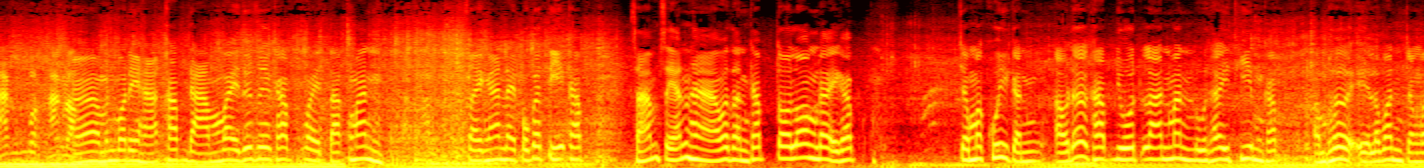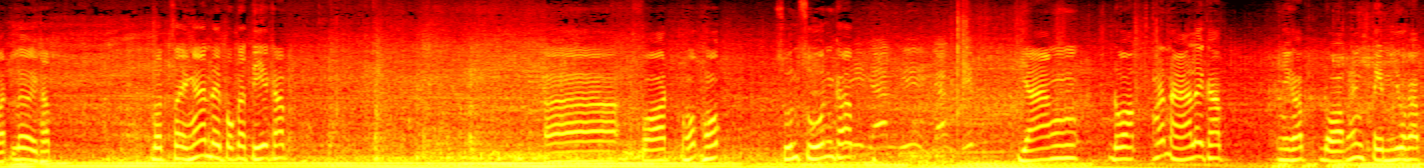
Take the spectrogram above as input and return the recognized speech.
หักบ่หักหรอกอ่ามันบริหารครับดามไว้ซื่อๆครับ ไว้ตักมันใส่งานได้ปกติครับสามแสนหาว่าสันครับต่อร่องได้ครับ จะมาคุยกันเอาเด้อครับอยู่ลานมันอุทัยทีมครับอำเภอเอราวัณจังหวัดเลยครับรถใส่งานได้ปกติครับอ่าฟอร์ดหกหกศูนย์ศูนย์ครับยางดียางติด ยางดอกหนาๆเลยครับ นี่ครับ ดอกแห้งเต็มอยู่ครับ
